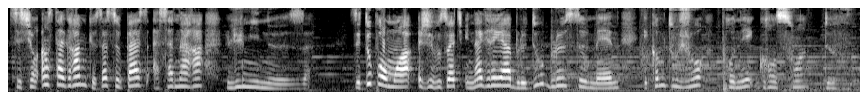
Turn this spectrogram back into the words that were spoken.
c'est sur Instagram que ça se passe à Sanara Lumineuse. C'est tout pour moi, je vous souhaite une agréable double semaine et comme toujours, prenez grand soin de vous.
